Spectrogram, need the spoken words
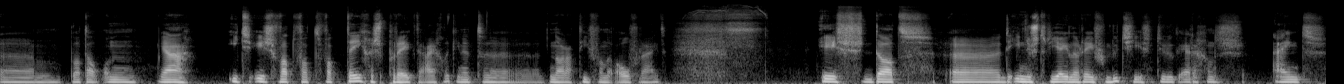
um, wat al een, ja, iets is wat, wat, wat tegenspreekt eigenlijk in het, uh, het narratief van de overheid, is dat uh, de industriële revolutie is natuurlijk ergens eind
